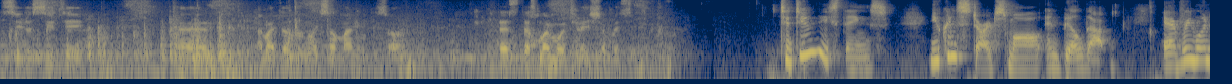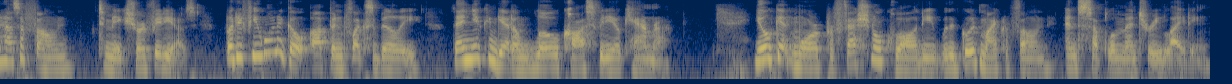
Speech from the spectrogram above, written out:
see the city, and I might as well make some money. So that's, that's my motivation basically. To do these things, you can start small and build up. Everyone has a phone to make short videos. But if you want to go up in flexibility, then you can get a low cost video camera. You'll get more professional quality with a good microphone and supplementary lighting.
